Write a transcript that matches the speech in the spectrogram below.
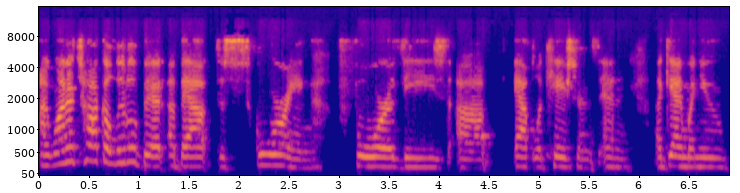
I want to talk a little bit about the scoring for these uh, applications. And again, when you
